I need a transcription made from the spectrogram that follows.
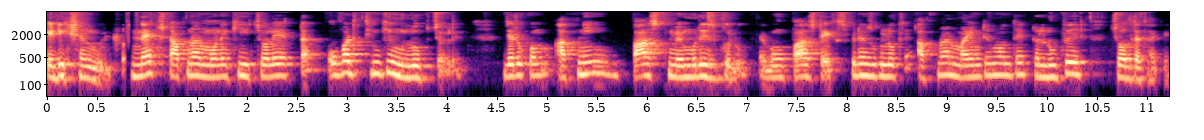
addiction withdrawal next আপনার মনে কি চলে একটা ওভার থিঙ্কিং লুপ চলে? যেরকম আপনি পাস্ট মেমোরিজগুলো এবং পাস্ট এক্সপিরিয়েন্সগুলোকে আপনার মাইন্ডের মধ্যে একটা লুপে চলতে থাকে।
